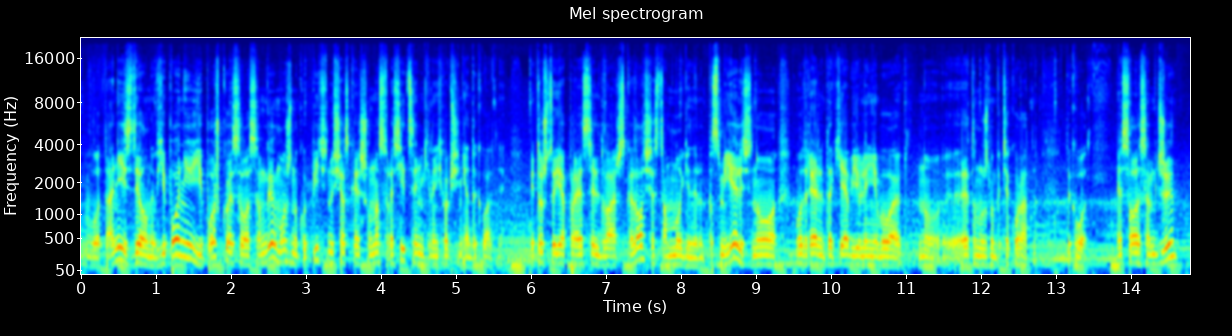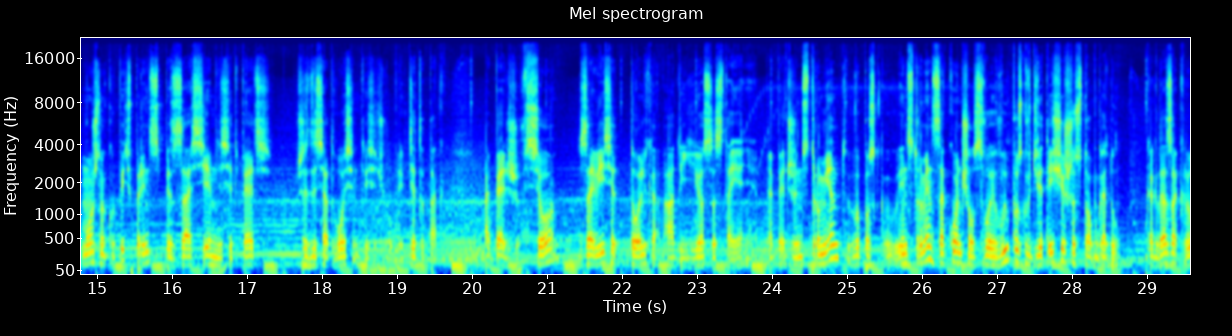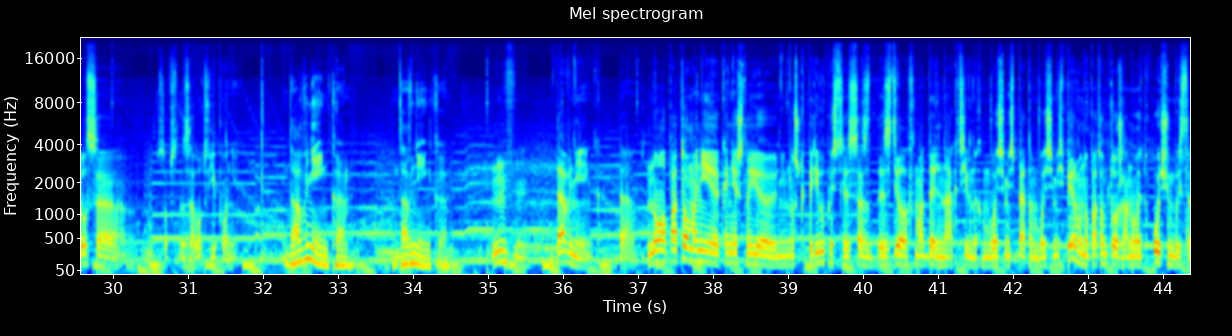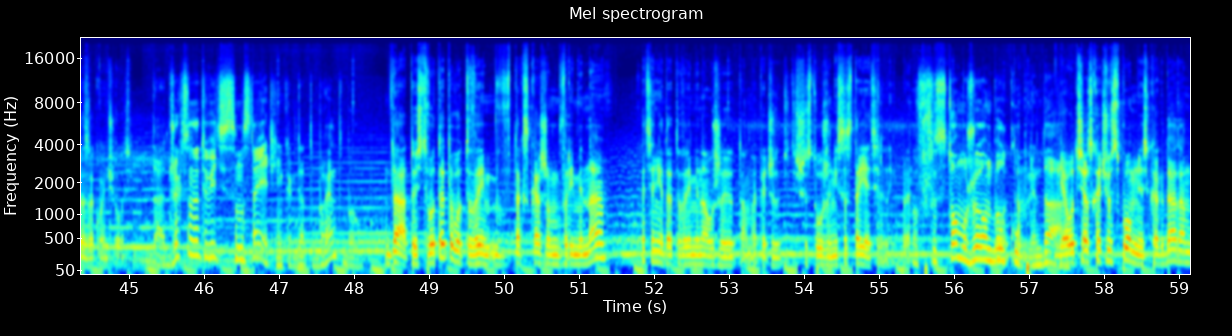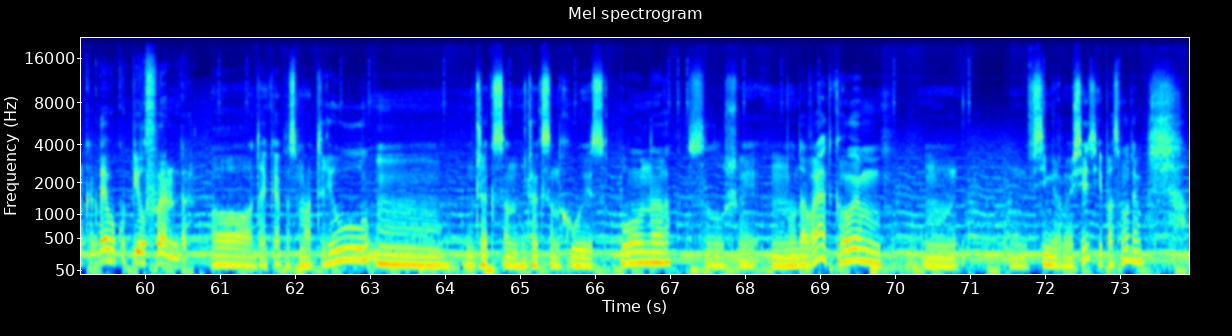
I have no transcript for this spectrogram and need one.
Вот, они сделаны в Японии, япошку SLSMG можно купить, ну сейчас, конечно, у нас в России ценники на них вообще неадекватные. И то, что я про SL2 аж сказал, сейчас там многие, наверное, посмеялись, но вот реально такие объявления бывают. Но это нужно быть аккуратно. Так вот, SLSMG можно купить, в принципе, за 75 68 тысяч рублей, где-то так. Опять же, все зависит только от ее состояния. Опять же, инструмент, выпуск, инструмент закончил свой выпуск в 2006 году, когда закрылся, собственно, завод в Японии. Давненько. Давненько. Угу. Давненько, да. Но потом они, конечно, ее немножко перевыпустили, сделав модель на активных 85-м, 81 но потом тоже оно это очень быстро закончилось. Да, Джексон это ведь самостоятельный когда-то бренд был. Да, то есть вот это вот, так скажем, времена, Хотя нет, это времена уже, там, опять же, 2006 уже несостоятельный бренд. В шестом уже он был вот, куплен, там. да. Я вот сейчас хочу вспомнить, когда там, когда его купил Fender. О, дай-ка я посмотрю. Джексон, Джексон, who is owner? Слушай, ну давай откроем всемирную сеть и посмотрим.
